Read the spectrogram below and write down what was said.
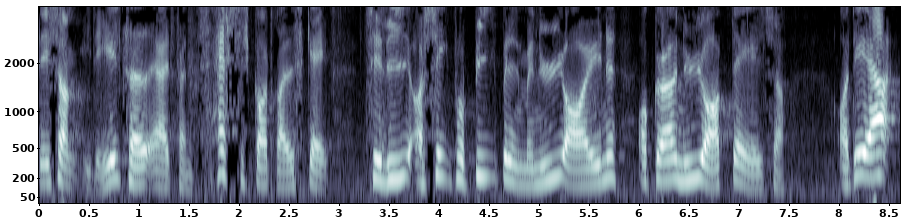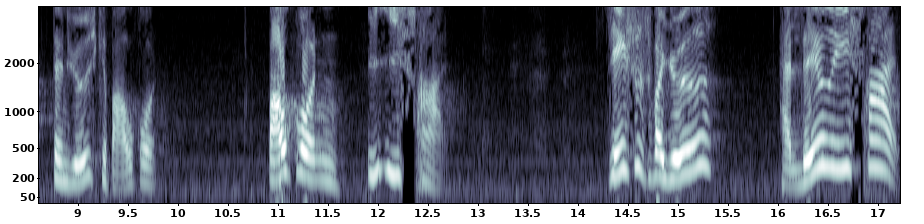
det, som i det hele taget er et fantastisk godt redskab til lige at se på Bibelen med nye øjne og gøre nye opdagelser. Og det er den jødiske baggrund. Baggrunden i Israel. Jesus var jøde. Han levede i Israel.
